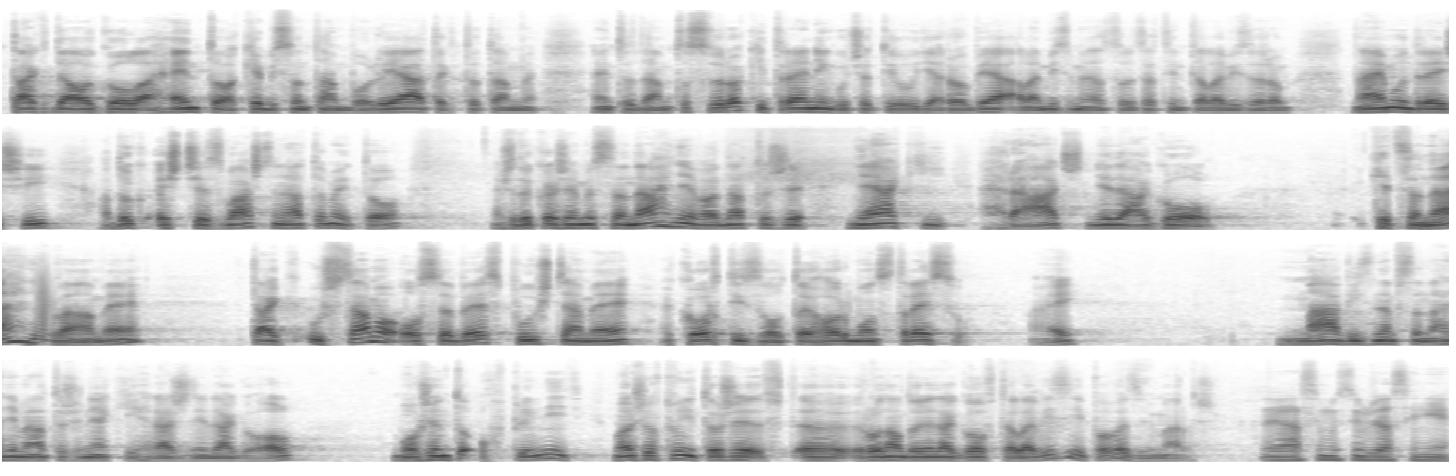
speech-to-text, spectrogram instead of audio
tak dal gól a hento a keby som tam bol ja, tak to tam hento dám. To sú roky tréningu, čo tí ľudia robia, ale my sme na to, za tým televízorom najmudrejší a do, ešte zvláštne na tom je to, že dokážeme sa nahnevať na to, že nejaký hráč nedá gól. Keď sa nahneváme, tak už samo o sebe spúšťame kortizol, to je hormón stresu. Hej? Má význam sa nahnevať na to, že nejaký hráč nedá gól? Môžem to ovplyvniť? Môžeš ovplyvniť to, že e, Ronaldo nedá gól v televízii? Povedz mi, Maroš. Ja si myslím, že asi nie.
